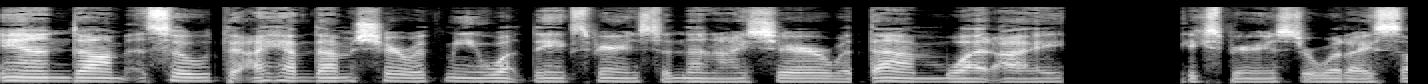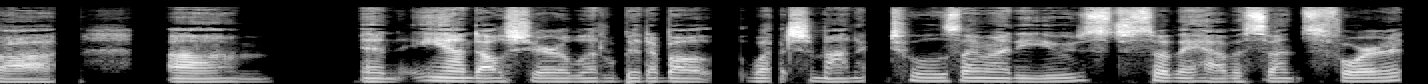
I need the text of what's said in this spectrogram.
And um, so the, I have them share with me what they experienced, and then I share with them what I experienced or what I saw. Um, and and I'll share a little bit about what shamanic tools I might have used, so they have a sense for it.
